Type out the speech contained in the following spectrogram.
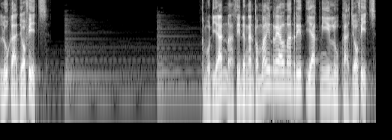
Luka Jovic Kemudian masih dengan pemain Real Madrid yakni Luka Jovic.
